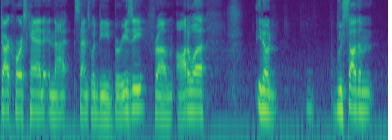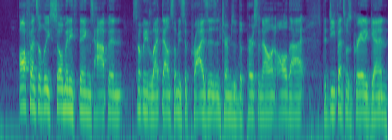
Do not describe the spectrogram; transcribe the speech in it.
dark horse candidate in that sense would be Barresi from Ottawa. You know, we saw them offensively, so many things happen, so many letdowns, so many surprises in terms of the personnel and all that. The defense was great again.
